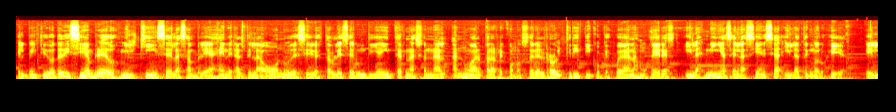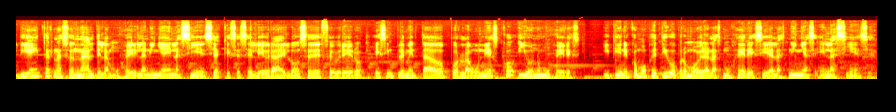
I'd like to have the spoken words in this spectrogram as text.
El 22 de diciembre de 2015, la Asamblea General de la ONU decidió establecer un Día Internacional anual para reconocer el rol crítico que juegan las mujeres y las niñas en la ciencia y la tecnología. El Día Internacional de la Mujer y la Niña en la Ciencia, que se celebra el 11 de febrero, es implementado por la UNESCO y ONU Mujeres y tiene como objetivo promover a las mujeres y a las niñas en la ciencia.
